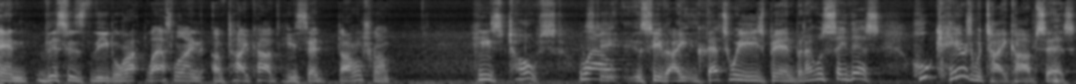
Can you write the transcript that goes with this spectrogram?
And this is the last line of Ty Cobb. He said, Donald Trump He's toast. Well, Steve, Steve I, that's where he's been. But I will say this: Who cares what Ty Cobb says?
